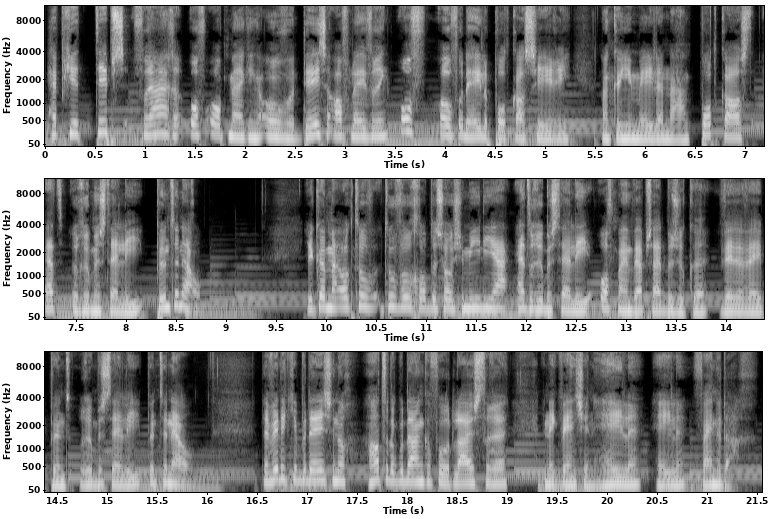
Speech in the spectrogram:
Heb je tips, vragen of opmerkingen over deze aflevering of over de hele podcastserie? Dan kun je mailen naar podcast.rubenstelly.nl Je kunt mij ook toe- toevoegen op de social media @rubenstelly of mijn website bezoeken www.rubenstelly.nl. Dan wil ik je bij deze nog hartelijk bedanken voor het luisteren en ik wens je een hele, hele fijne dag.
